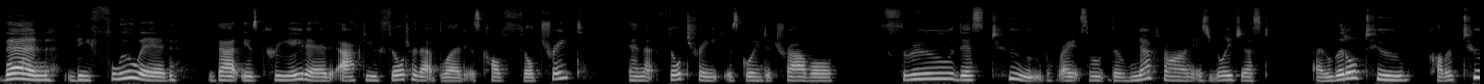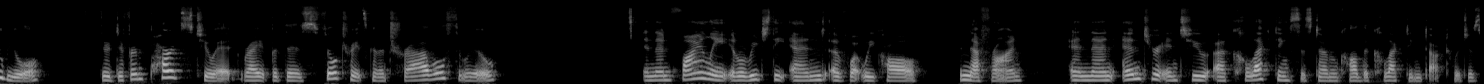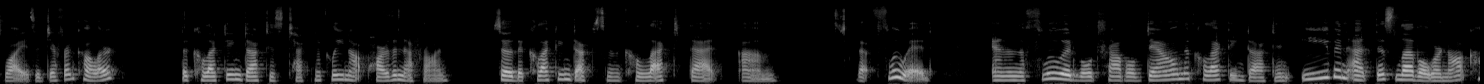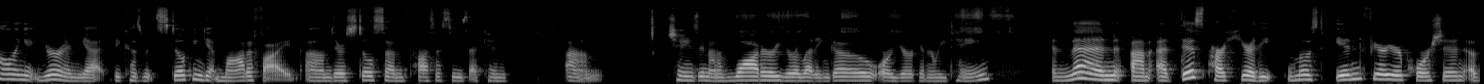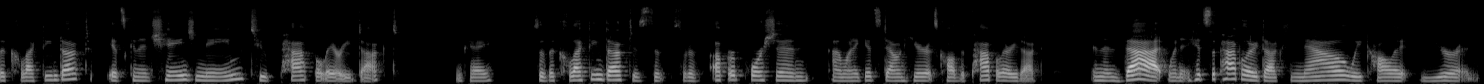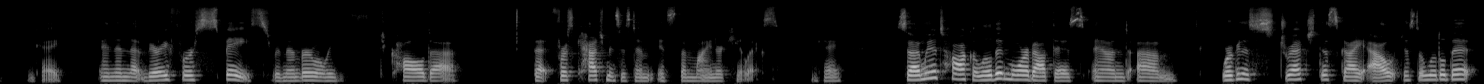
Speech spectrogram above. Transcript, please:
Then the fluid that is created after you filter that blood is called filtrate, and that filtrate is going to travel through this tube, right? So the nephron is really just a little tube called a tubule. There are different parts to it, right? But this filtrate is going to travel through and then finally, it'll reach the end of what we call the nephron and then enter into a collecting system called the collecting duct, which is why it's a different color. The collecting duct is technically not part of the nephron. So the collecting duct is going to collect that, um, that fluid and then the fluid will travel down the collecting duct and even at this level we're not calling it urine yet because it still can get modified um, there's still some processes that can um, change the amount of water you're letting go or you're going to retain. And then um, at this part here, the most inferior portion of the collecting duct, it's going to change name to papillary duct. Okay, So the collecting duct is the sort of upper portion. And when it gets down here, it's called the papillary duct. And then that, when it hits the papillary duct, now we call it urine, okay? And then that very first space, remember when we called uh, that first catchment system, it's the minor calyx, okay? So I'm going to talk a little bit more about this, and um, we're going to stretch this guy out just a little bit.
